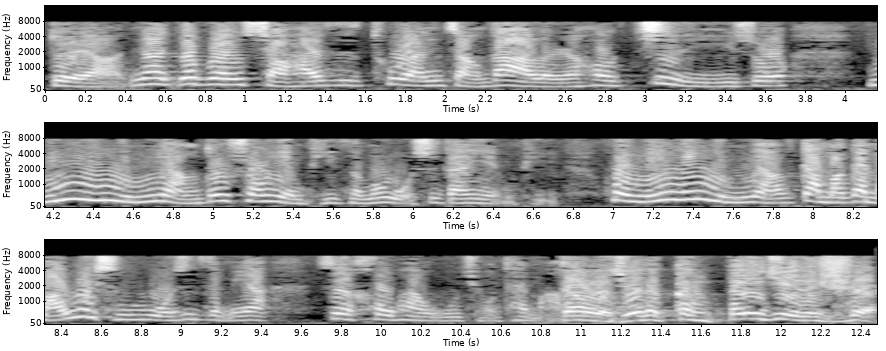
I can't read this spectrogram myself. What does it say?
对啊，那要不然小孩子突然长大了，然后质疑说，明明你们俩都双眼皮，怎么我是单眼皮？或者明明你们俩干嘛干嘛，为什么我是怎么样？这后患无穷，太麻烦。但我觉得更悲剧的是，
